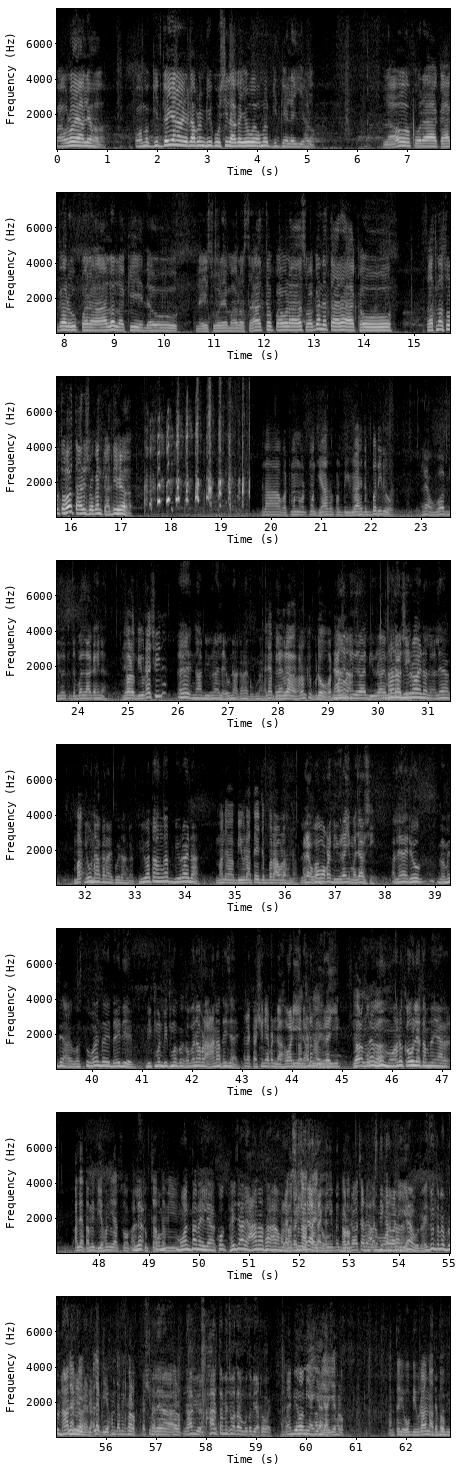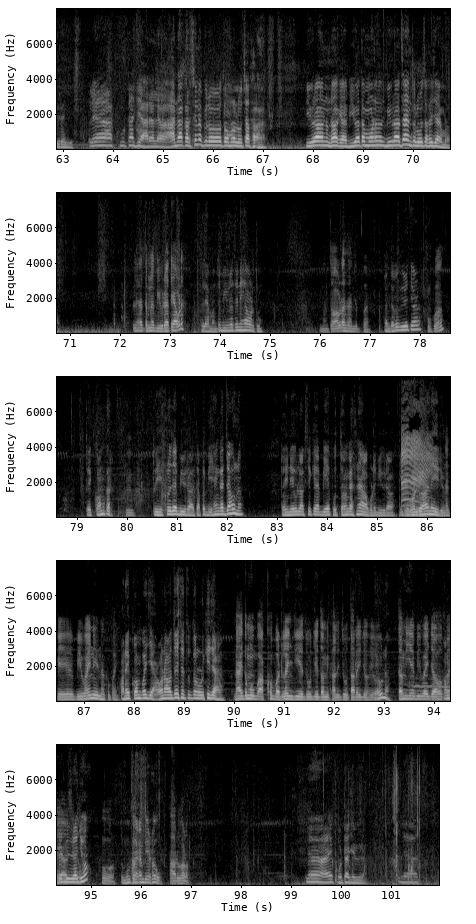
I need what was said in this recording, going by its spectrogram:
પાવડો એ આલ્યો હ. તો અમે ગીત ગઈએ ને એટલે આપણે બીક ઓછી લાગે એવું અમે ગીત ગાઈ લઈએ હળો લાવો કોરા કાગળ ઉપર હાલ લખી દઉં. નહીં છોડે મારો સાથ પાવડા સોગંદ તારા ખવ સાથ ના છોડતો હો તારી સોગંદ કાઢી હે. પેલા વટમન વટમન જ્યાં છે પણ બીવરા જબ્બર ઈ રહ્યો. એટલે હવે બીવો તો જબ્બર લાગે છે ને. લેવાડો બીવરા છે ને? એ ના બીવરાય લે એવું ના કરાય કોક ના એટલે બીવરા હળો કે બુડો ના બીવરા બીવરાવે ના મજા ના લે લે. એવું ના કરાય કોઈ ના હંગાત. બીવાતા હંગાત બીવરાય ના. મને બીવરા તે જબ્બર આવડે છે ને. એટલે હવે આપણે બીવરાઈએ મજા આવશે. અલે રહ્યો ગમે તે વસ્તુ હોય ને તો એ દઈ દે. બીકમાં બીકમાં કોઈ ખબર ના પડે આના થઈ જાય. એટલે કશું નહીં આપણે નહવાડીએ ને કશું હળો નહીં. બીવરાઈએ. હું મોનો કહું લે તમને યાર અલ્યા તમે બેહો ને યાર શું અલે ચૂપચાપ તમે. મોનતા નહીં લે કોક થઈ જાય ને આ ના થાય હમણાં. કશું ના થાય તો. તો મસ્તી કરવાની યાર. આવું રહી તમે બધું ના બીવરાય અલ્યા બેહો ને તમે હળો કશું ના અલે બીવરાય હાર તમે જો તા હું તો બેઠો હોય. તમે બેહો અમે અમે આવીએ હળો આમ તો એવો બીવરા ના તો. બીવરાઈએ આ ખોટા જે હારે લે આ ના કરશે ને પેલો તો હમણાં લોચા થા. બીવરાનું ના કહેવાય. બીવાતા મોણા બીવરા જાય ને તો લોચા થઈ જાય હમણાં. એટલે તમને બીવરા તે આવડે? એટલે મને તો બીવરાતે નહીં આવડતું. મને તો આવડે છે તને તમે બીવે ત્યાં તો એક કામ કર તું એકલો જ બીવરા આપણે બે હેંગા જાવ ને તો એને એવું લાગશે કે આ બે ભૂત તો હંગાત ના આપણે બીવરા નહીં બીવાય નહીં નકે ભાઈ. અને કામ કરજે આવો ને આવો ને તો તને ઓળખી જા ના તો હું આખો બદલાઈને જઈએ જોજે તમે ખાલી જોતા રહી જાઓ એવું. ને? તમે એ બીવાઈ જાઓ કઈ આવશે બીવરાજો. તો. હું. પેલા બેઠો સારું હાલો. ના આ ખોટા જે બીવરા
